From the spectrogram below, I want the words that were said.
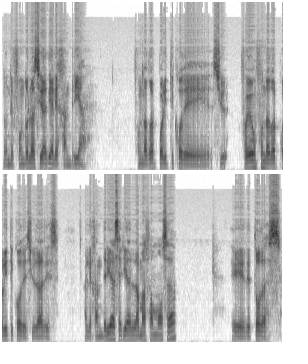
donde fundó la ciudad de Alejandría, fundador político de, fue un fundador político de ciudades. Alejandría sería la más famosa eh, de todas,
